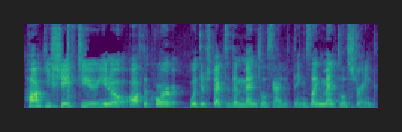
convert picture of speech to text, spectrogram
hockey shaped you, you know, off the court with respect to the mental side of things, like mental strength?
